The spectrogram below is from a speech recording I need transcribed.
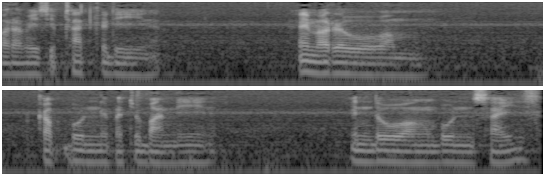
บารมีสิบทัศก็ดีนะให้มารวมกับบุญในปัจจุบันนี้นะเป็นดวงบุญใสใส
